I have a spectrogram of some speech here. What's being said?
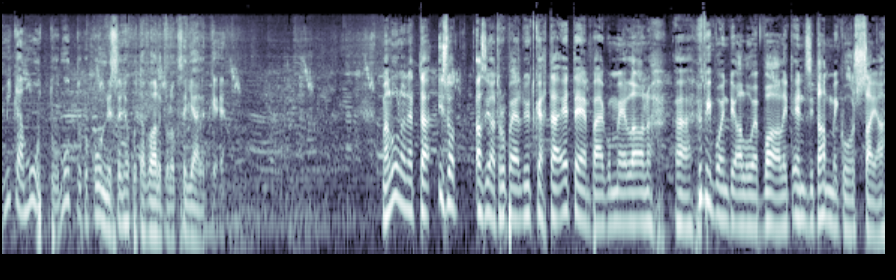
mikä muuttuu? Muuttuuko kunnissa joku tämän vaalituloksen jälkeen? Mä luulen, että isot asiat rupeaa nyt kähtää eteenpäin, kun meillä on äh, hyvinvointialuevaalit ensi tammikuussa ja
